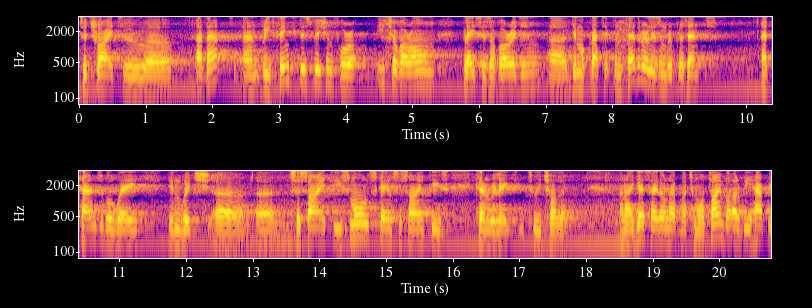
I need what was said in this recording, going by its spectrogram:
to try to uh, adapt and rethink this vision for each of our own places of origin, uh, democratic confederalism represents a tangible way in which uh, uh, societies, small-scale societies, can relate to each other. And I guess I don't have much more time, but I'll be happy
